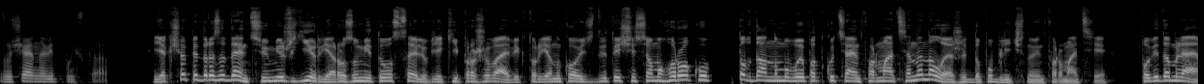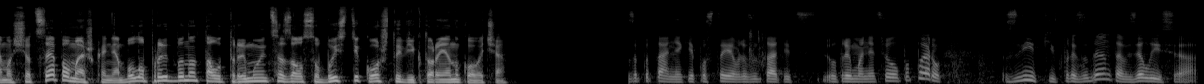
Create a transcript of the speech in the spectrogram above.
звичайна відписка. Якщо під резиденцію Міжгір'я розуміти оселю, в якій проживає Віктор Янукович з 2007 року, то в даному випадку ця інформація не належить до публічної інформації. Повідомляємо, що це помешкання було придбано та утримується за особисті кошти Віктора Януковича. Запитання, яке постає в результаті отримання цього паперу, звідки в президента взялися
